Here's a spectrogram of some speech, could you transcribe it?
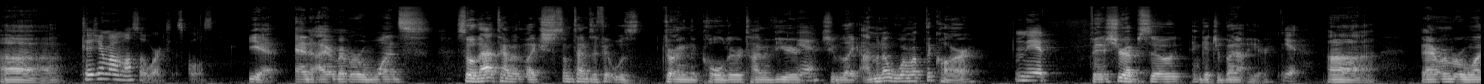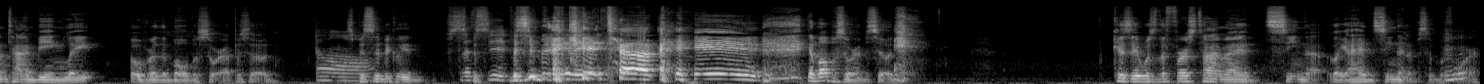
uh Because your mom also works at schools. yeah and i remember once so that time of like sometimes if it was during the colder time of year Yeah. she'd be like i'm gonna warm up the car Yep. finish your episode and get your butt out here Yeah. uh and i remember one time being late over the bulbasaur episode Oh. specifically Spec- spec- specific- I can't talk. the Bulbasaur episode. Because it was the first time I had seen that. Like, I hadn't seen that episode Mm-hmm. before.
